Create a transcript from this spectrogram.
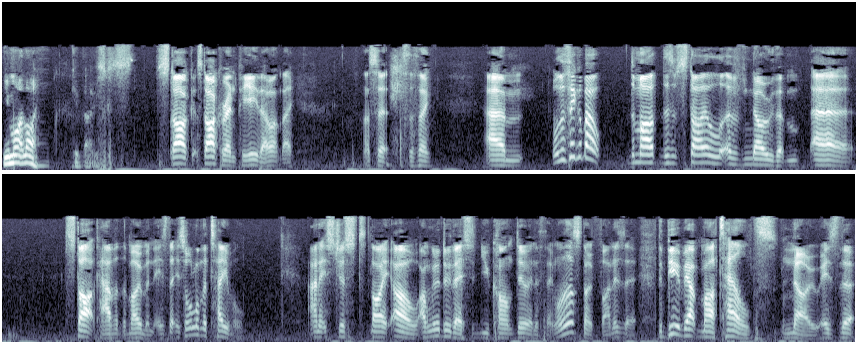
You might like it though. Stark, Starker NPE though, aren't they? That's it. That's the thing. Um, well, the thing about the mar- the style of no that uh, Stark have at the moment is that it's all on the table, and it's just like, oh, I'm going to do this, and you can't do anything. Well, that's no fun, is it? The beauty about Martell's no is that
